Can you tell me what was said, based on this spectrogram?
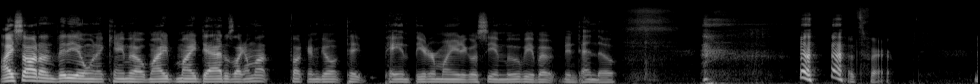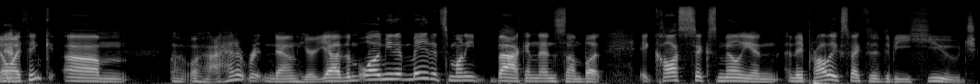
I saw it on video when it came out. My my dad was like, "I'm not fucking going ta paying theater money to go see a movie about Nintendo." That's fair. No, Yeah. I think um, uh, I had it written down here. Yeah, the, well, I mean, it made its money back and then some, but it cost six million, and they probably expected it to be huge,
